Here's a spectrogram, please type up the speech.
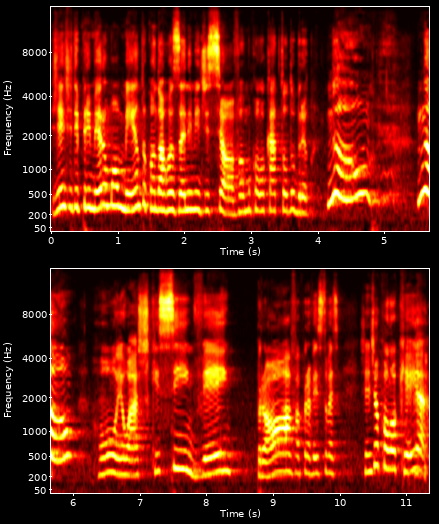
Gente, de primeiro momento, quando a Rosane me disse, ó, vamos colocar todo branco. Não, não. Oh, eu acho que sim. Vem, prova para ver se tu vai. Gente, eu coloquei. A...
